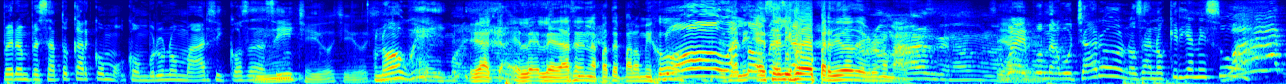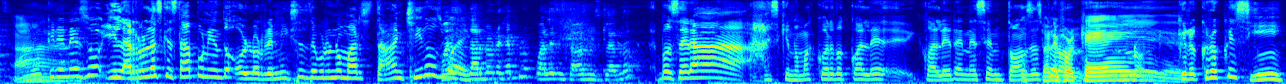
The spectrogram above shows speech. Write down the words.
Pero empecé a tocar como, con Bruno Mars y cosas Mm, así. chido, chido, chido. No, güey. Le, le das en la pata de palo, mijo. No, es el, es el hijo perdido de Bruno Mars. güey, no, no. Güey, pues me abucharon. O sea, no querían eso. What? Ah. No querían eso. Y las rolas que estaba poniendo o los remixes de Bruno Mars estaban chidos, ¿Puedes güey. darme un ejemplo? ¿Cuáles estabas mezclando? Pues era. ay, es que no me acuerdo cuál, e- cuál era en ese entonces. Pues pero 24K. no, creo, creo que sí.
